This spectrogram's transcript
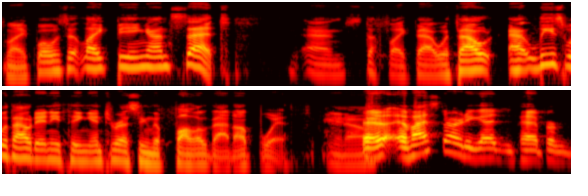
like what was it like being on set? And stuff like that without at least without anything interesting to follow that up with you know? If i started getting peppered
